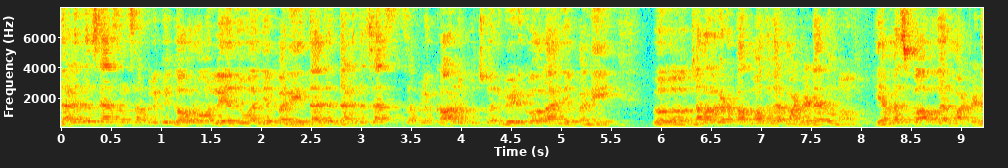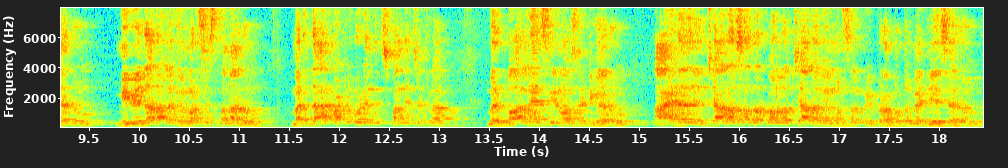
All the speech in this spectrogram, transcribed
దళిత శాసనసభ్యులకి గౌరవం లేదు అని చెప్పని దళిత దళిత శాసనసభ్యులు కాళ్ళు పుచ్చుకొని వేడుకోవాలా అని చెప్పని ఆ, జొన్నలగడ్డ పద్మావతి గారు మాట్లాడారు. ఎంఎస్ బాబు గారు మాట్లాడారు. మీ విధానాలు విమర్శిస్తున్నారు. మరి దాని పట్ల కూడా ఎందుకు స్పందించట్లా? మరి బాలినేని శ్రీనివాసరెడ్డి గారు ఆయన చాలా సందర్భాల్లో చాలా విమర్శలు మీ ప్రభుత్వం మీద చేశారు.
